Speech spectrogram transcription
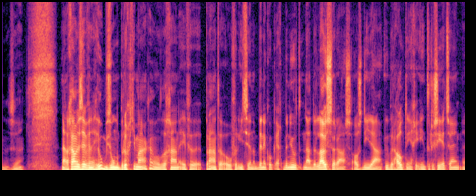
Dus, eh, nou, dan gaan we eens even een heel bijzonder brugje maken. Want we gaan even praten over iets. En dan ben ik ook echt benieuwd naar de luisteraars. Als die daar überhaupt in geïnteresseerd zijn. Eh,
